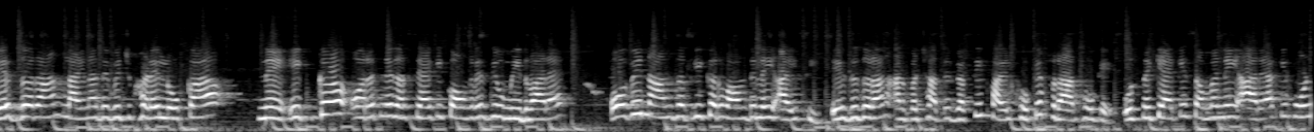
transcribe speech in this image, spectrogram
ਇਸ ਦੌਰਾਨ ਲਾਈਨਾਂ ਦੇ ਵਿੱਚ ਖੜੇ ਲੋਕਾਂ ਨੇ ਇੱਕ ਔਰਤ ਨੇ ਦੱਸਿਆ ਕਿ ਕਾਂਗਰਸ ਦੀ ਉਮੀਦਵਾਰ ਹੈ। ਉਹ ਵੀ ਨਾਮਜ਼ਦਗੀ ਕਰਵਾਉਣ ਦੇ ਲਈ ਆਈ ਸੀ। ਇਸ ਦੇ ਦੌਰਾਨ ਅਣਪਛਾਤੇ ਵਿਅਕਤੀ ਫਾਈਲ ਖੋ ਕੇ ਫਰਾਰ ਹੋ ਗਏ। ਉਸਨੇ ਕਿਹਾ ਕਿ ਸਮਝ ਨਹੀਂ ਆ ਰਿਹਾ ਕਿ ਹੁਣ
